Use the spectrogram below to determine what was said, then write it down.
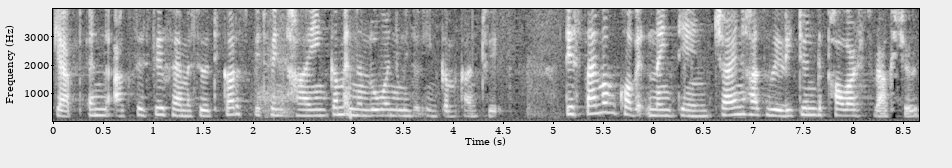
gap in access to pharmaceuticals between high income and low and middle income countries. This time of COVID-19, China has returned the power structure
